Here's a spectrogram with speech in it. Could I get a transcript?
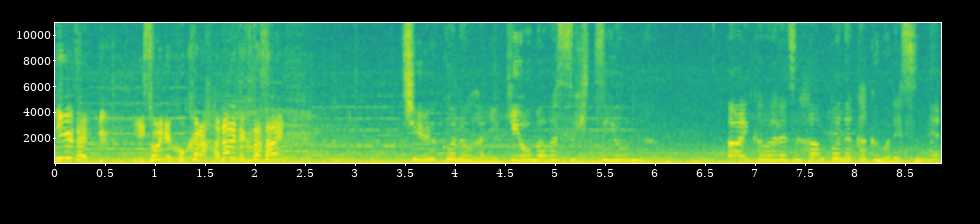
逃げて急いでここから離れてください。中古の葉に気を回す必要が相変わらず半端な覚悟ですね。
